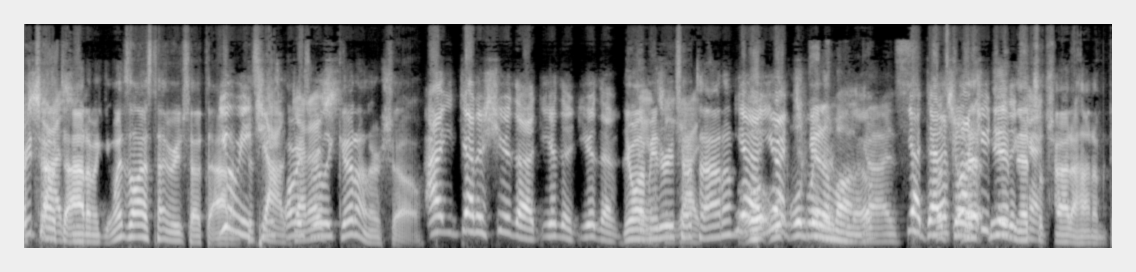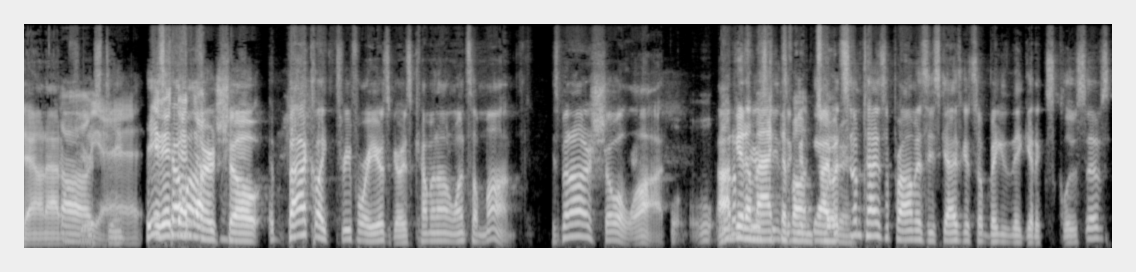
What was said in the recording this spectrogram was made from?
reach out to Adam again. When's the last time you reached out to Adam? You reach out. Always Dennis. really good on our show. I, Dennis, you're the you're the you're the. You want me to reach guy. out to Adam? Yeah, we'll, we'll, we'll get him on, Blue. guys. Yeah, Dennis, why don't you do the Mitch will try to hunt him down. Adam oh, Yeah. He's come on our show back like three, four years ago. He's coming on once a month. He's been on our show a lot. We'll, Adam get him active on guy, Twitter. But sometimes the problem is these guys get so big that they get exclusives,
